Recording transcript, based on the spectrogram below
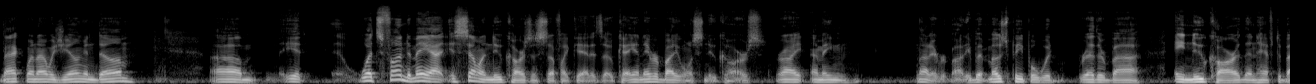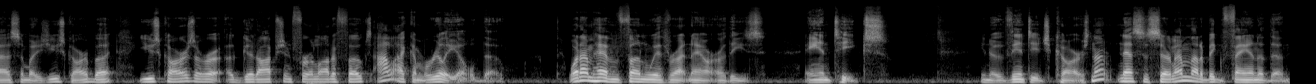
back when I was young and dumb. Um, it what's fun to me is selling new cars and stuff like that is okay, and everybody wants new cars, right? I mean, not everybody, but most people would rather buy a new car than have to buy somebody's used car. But used cars are a good option for a lot of folks. I like them really old though. What I'm having fun with right now are these antiques, you know, vintage cars. Not necessarily. I'm not a big fan of the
